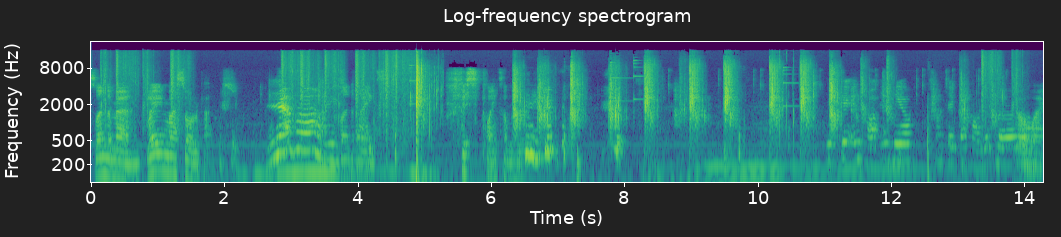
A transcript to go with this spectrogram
Slenderman, clean my solar panels. Never! He's Slenderman. planks. Just planks on the roof. it's getting hot in here. I'll take that hot clothes. Go away.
